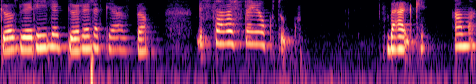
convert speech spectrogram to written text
Gözleriyle görerek yazdı. Biz savaşta yoktuk. Belki ama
